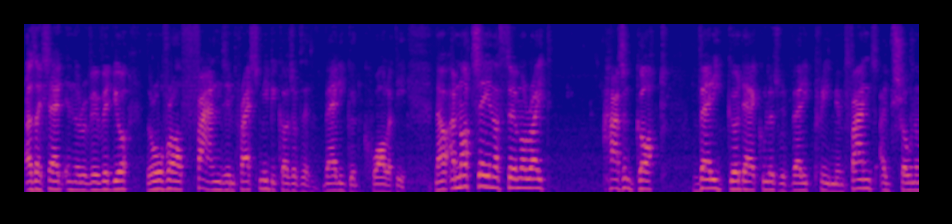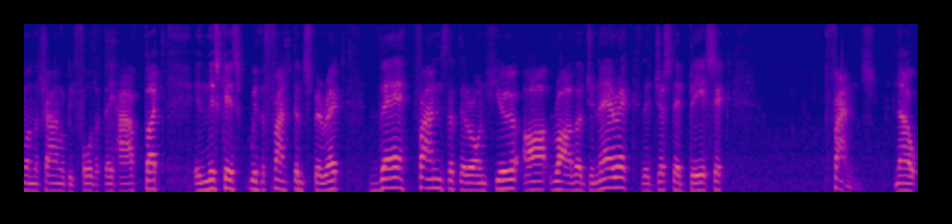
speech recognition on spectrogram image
As I said in the review video, the overall fans impressed me because of the very good quality. Now, I'm not saying that Thermalright hasn't got very good air coolers with very premium fans. I've shown them on the channel before that they have, but in this case with the Phantom Spirit, their fans that they're on here are rather generic. They're just their basic fans. Now,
